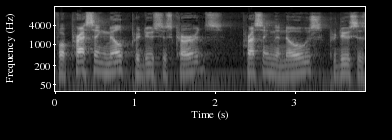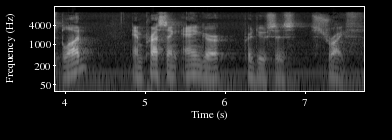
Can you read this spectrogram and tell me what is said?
For pressing milk produces curds, pressing the nose produces blood, and pressing anger produces strife.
